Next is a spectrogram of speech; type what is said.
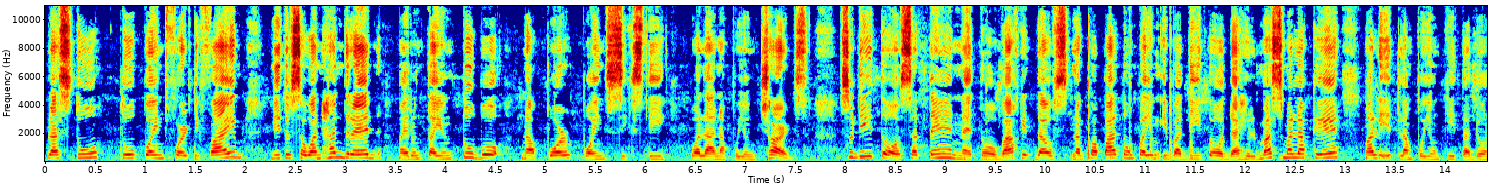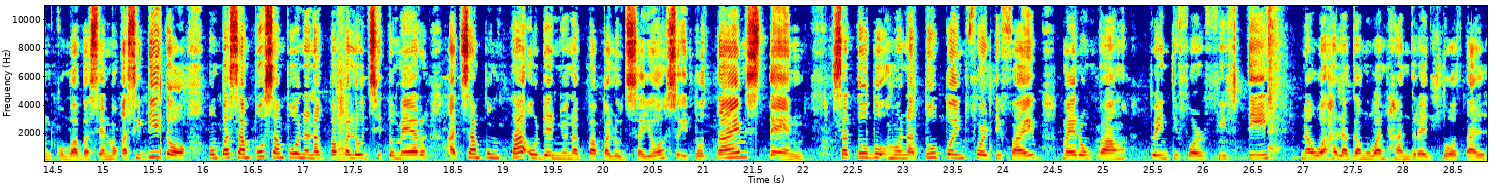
plus 2, 2.45. Dito sa 100, mayroon tayong tubo na 4.60 wala na po yung charge. So dito sa 10 na ito, bakit daw nagpapatong pa yung iba dito? Dahil mas malaki, maliit lang po yung kita doon kung babasyan mo. Kasi dito, kung pa 10-10 na nagpapaload si Tumer at 10 tao din yung nagpapaload sa'yo, so ito times 10. Sa tubo mo na 2.45, mayroon kang 2450 na halagang 100 total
